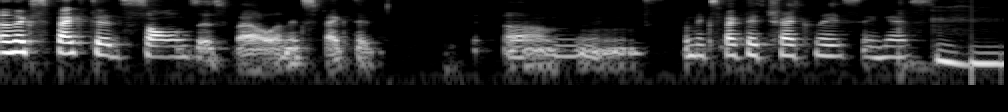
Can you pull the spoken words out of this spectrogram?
unexpected songs as well, unexpected um unexpected track lists, I guess. Mm-hmm.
